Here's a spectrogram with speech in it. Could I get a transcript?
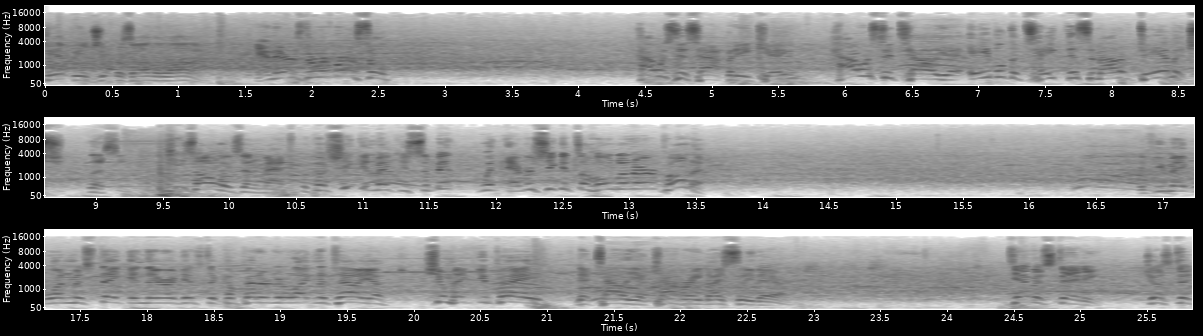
Championship is on the line. And there's the reversal. How is this happening, King? How is Natalya able to take this amount of damage? Listen, she's always in a match because she can make you submit whenever she gets a hold on her opponent. If you make one mistake in there against a competitor like Natalya, she'll make you pay. Natalya countering nicely there. Devastating. Just a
